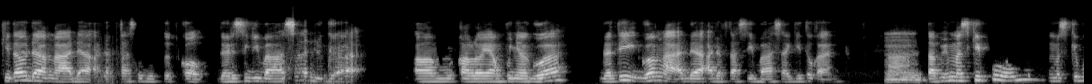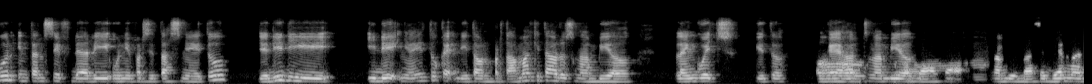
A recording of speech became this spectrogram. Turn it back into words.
kita udah nggak ada adaptasi di Call. Dari segi bahasa juga em, kalau yang punya gua berarti gua nggak ada adaptasi bahasa gitu kan. Hmm. Tapi meskipun meskipun intensif dari universitasnya itu, jadi di idenya itu kayak di tahun pertama kita harus ngambil language gitu kayak Oh. harus ngambil bahasa ngambil bahasa Jerman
